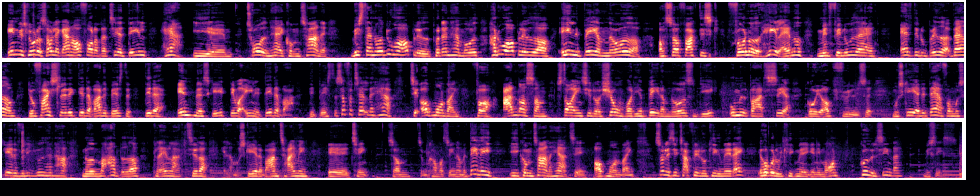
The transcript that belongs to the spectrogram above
Inden vi slutter, så vil jeg gerne opfordre dig til at dele her i øh, tråden, her i kommentarerne, hvis der er noget, du har oplevet på den her måde, har du oplevet at egentlig bede om noget, og, og så faktisk få noget helt andet, men finde ud af, at alt det, du beder, bad om, det var faktisk slet ikke det, der var det bedste. Det, der endte med at ske, det var egentlig det, der var det bedste. Så fortæl det her til opmuntring for andre, som står i en situation, hvor de har bedt om noget, som de ikke umiddelbart ser gå i opfyldelse. Måske er det derfor, måske er det fordi Gud han har noget meget bedre planlagt til dig, eller måske er det bare en timing øh, ting som, som kommer senere. Men del lige i kommentarerne her til opmundring. Så vil jeg sige tak, fordi du har kigget med i dag. Jeg håber, du vil kigge med igen i morgen. Gud vil sige dig. Vi ses.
